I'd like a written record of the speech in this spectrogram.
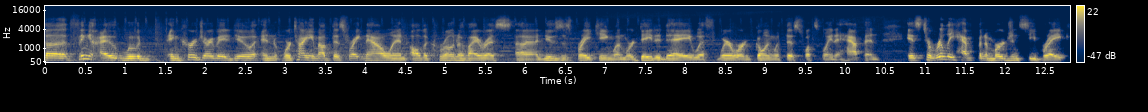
the thing I would encourage everybody to do, and we're talking about this right now when all the coronavirus uh, news is breaking, when we're day to day with where we're going with this, what's going to happen, is to really have an emergency break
